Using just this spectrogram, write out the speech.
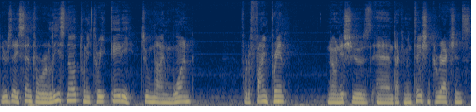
there's a central release note 2380-291 for the fine print, known issues and documentation corrections.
